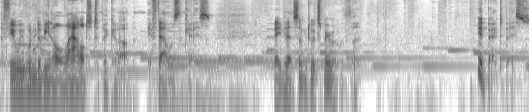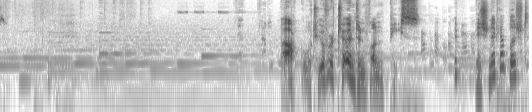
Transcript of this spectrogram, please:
I feel we wouldn't have been allowed to pick it up if that was the case. Maybe that's something to experiment with, though. Head back to base. Ah, good, you've returned in one piece. Mission accomplished.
